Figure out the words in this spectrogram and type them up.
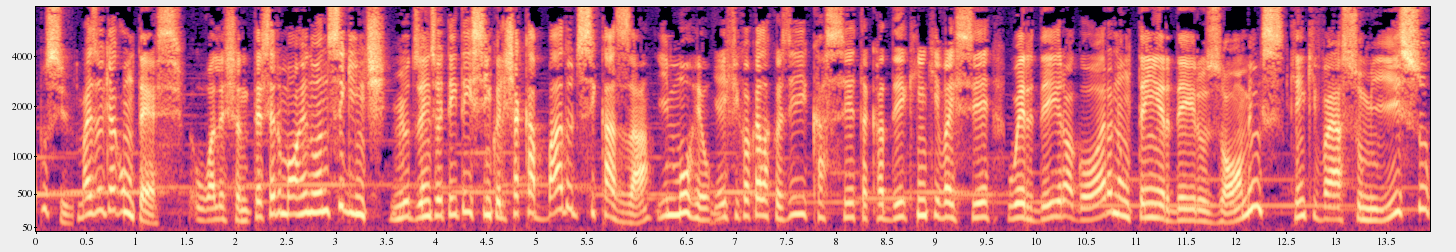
possível. Mas o que acontece? O Alexandre III morre no ano seguinte, 1285. Ele tinha acabado de se casar e morreu. E aí ficou aquela coisa, ih, caceta, cadê quem que vai ser o herdeiro agora? Não tem herdeiros homens? Quem que vai assumir isso?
